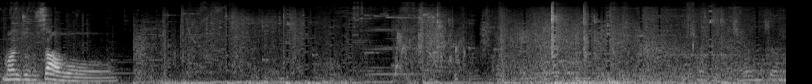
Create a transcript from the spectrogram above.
그만 좀 싸워. 전장을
